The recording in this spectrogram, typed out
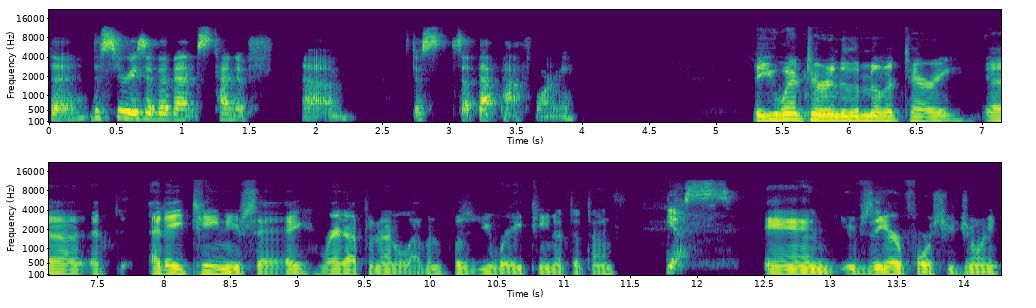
the the series of events kind of um, just set that path for me. So you enter into the military uh, at at 18, you say, right after 9-11. Was you were 18 at the time? Yes. And it was the Air Force you joined,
